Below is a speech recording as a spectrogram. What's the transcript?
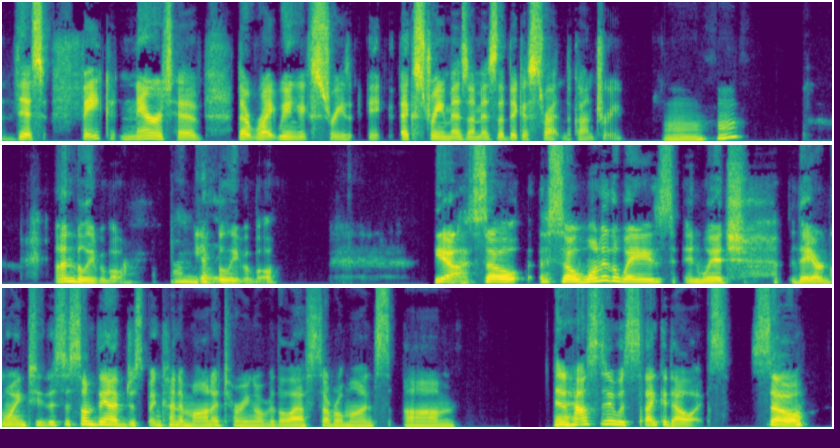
this fake narrative that right wing extre- extremism is the biggest threat in the country. Mm-hmm. Unbelievable. Unbelievable. believable. Yeah. So, so one of the ways in which they are going to, this is something I've just been kind of monitoring over the last several months. Um, and it has to do with psychedelics. So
